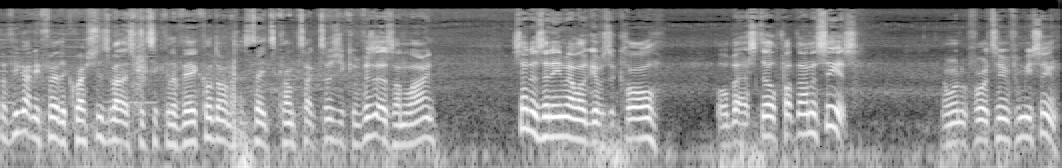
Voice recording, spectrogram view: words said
So if you've got any further questions about this particular vehicle, don't hesitate to contact us. You can visit us online, send us an email or give us a call, or better still, pop down and see us. And we look forward to hearing from you soon.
